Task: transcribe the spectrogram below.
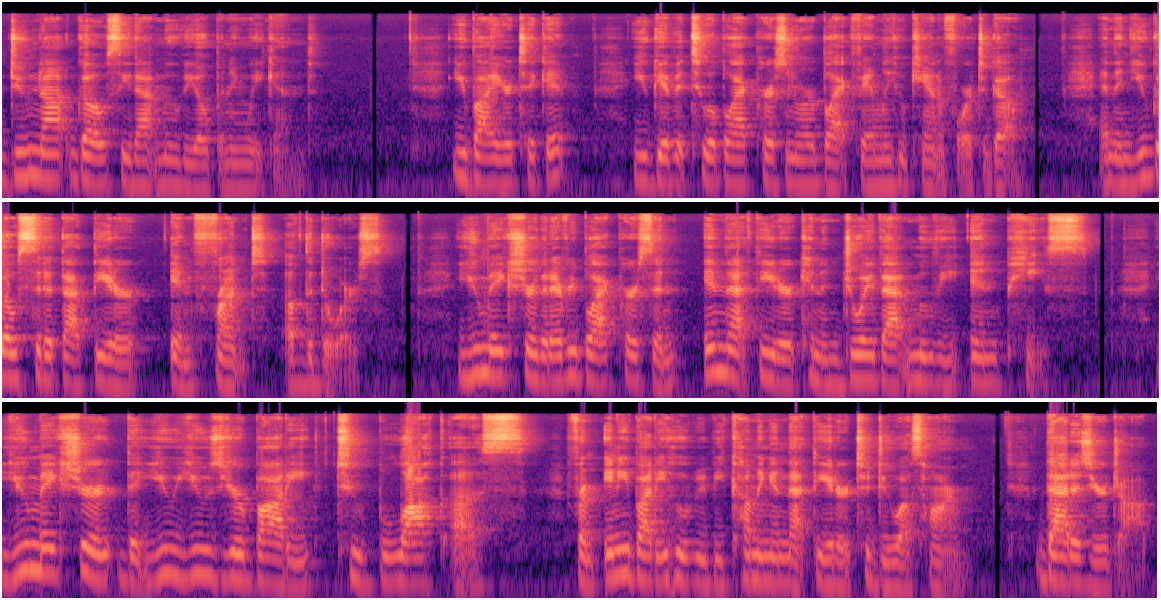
do not go see that movie opening weekend. You buy your ticket, you give it to a black person or a black family who can't afford to go. And then you go sit at that theater in front of the doors. You make sure that every black person in that theater can enjoy that movie in peace. You make sure that you use your body to block us from anybody who would be coming in that theater to do us harm. That is your job.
